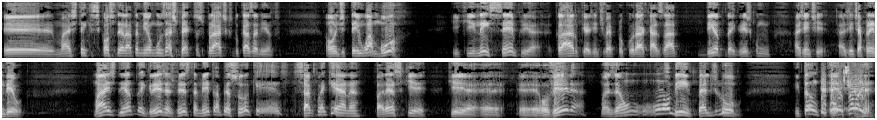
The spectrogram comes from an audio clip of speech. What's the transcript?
é, mas tem que se considerar também alguns aspectos práticos do casamento, onde tem o amor e que nem sempre, é claro que a gente vai procurar casar dentro da igreja como a gente, a gente aprendeu. Mas dentro da igreja, às vezes, também tem uma pessoa que sabe como é que é, né? parece que, que é, é, é ovelha, mas é um, um lobinho, pele de lobo. Então, é,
